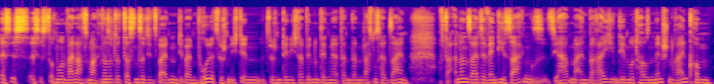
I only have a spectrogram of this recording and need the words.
es ist, es ist doch nur ein Weihnachtsmarkt. Also das, das sind so die beiden, die beiden Pole, zwischen, ich den, zwischen denen ich da bin und denke mir, dann, dann lass uns halt sein. Auf der anderen Seite, wenn die sagen, sie haben einen Bereich, in dem nur tausend Menschen reinkommen,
